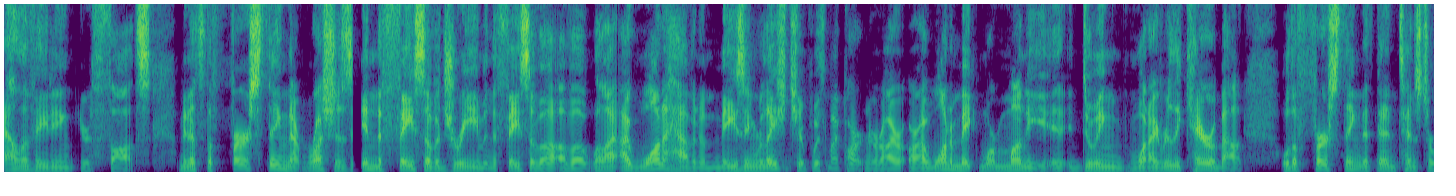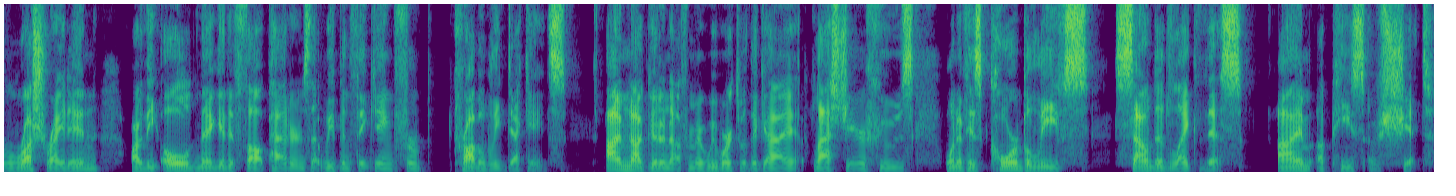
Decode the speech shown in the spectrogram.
elevating your thoughts. I mean, that's the first thing that rushes in the face of a dream, in the face of a of a well, I, I want to have an amazing relationship with my partner, or, or I want to make more money eh, eh, doing what I really care about. Well, the first thing that then tends to rush right in are the old negative thought patterns that we've been thinking for probably decades. I'm not good enough. I mean, we worked with a guy last year whose one of his core beliefs sounded like this I'm a piece of shit.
